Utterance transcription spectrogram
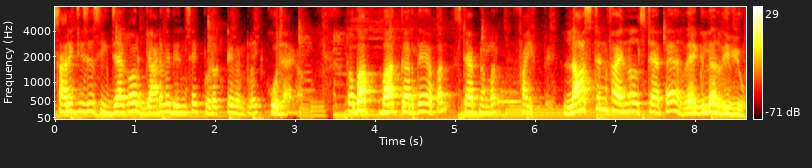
सारी चीज़ें सीख जाएगा और ग्यारहवें दिन से एक प्रोडक्टिव एम्प्लॉय हो जाएगा। तो अब आप बात करते हैं अपन स्टेप नंबर फाइव पे। लास्ट एंड फाइनल स्टेप है रेगुलर रिव्यू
